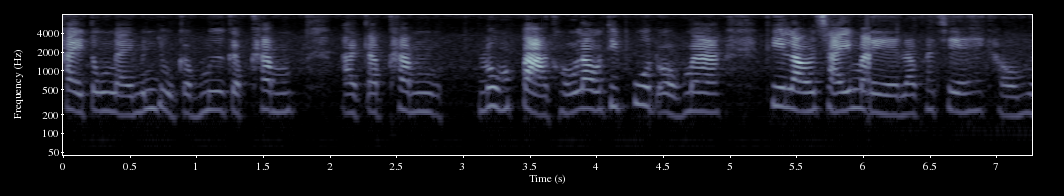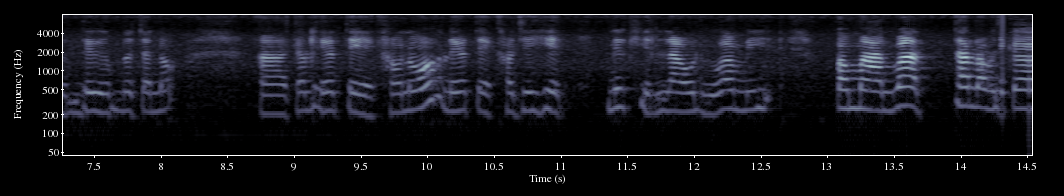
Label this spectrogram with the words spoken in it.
ใครตรงไหนมันอยู่กับมือกับคำอ่ากับคำลมปากของเราที่พูดออกมา ที่เราใช้มาเราก็แชร์ให้เขาเหมือนเดิมเราจะเนาะอ่าก็แล้วแต่เขาเนาะแล้วแต่เขาจะเห็นนึกเห็นเราหรือว่ามีประมาณว่าถ้าเราก็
